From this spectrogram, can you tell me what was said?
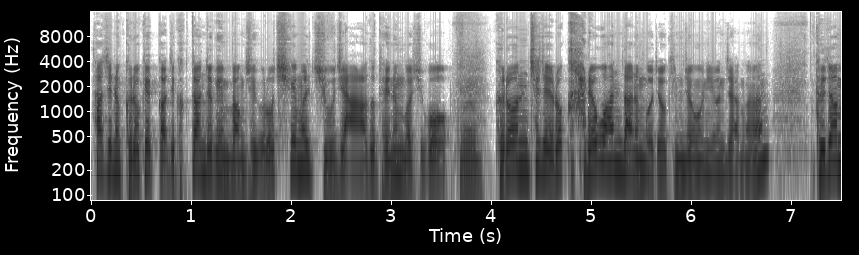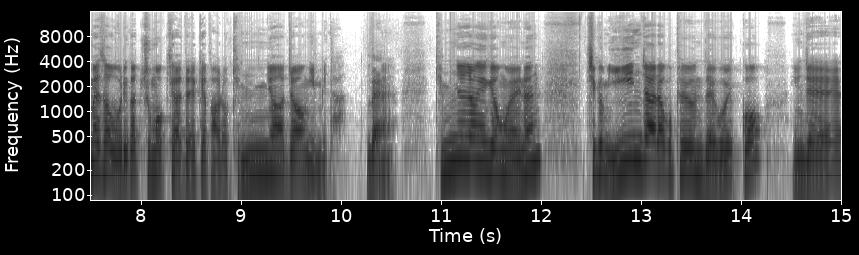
사실은 그렇게까지 극단적인 방식으로 책임을 지우지 않아도 되는 것이고 음. 그런 체제로 가려고 한다는 거죠. 김정은 위원장은 그 점에서 우리가 주목해야 될 게 바로 김여정입니다. 네. 네. 김여정의 경우에는 지금 2인자라고 표현되고 있고 이제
